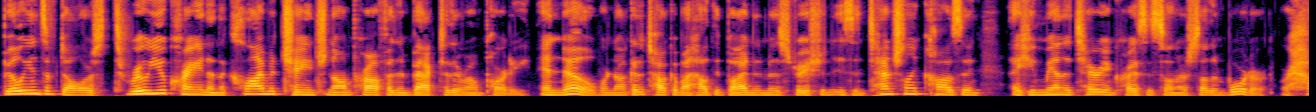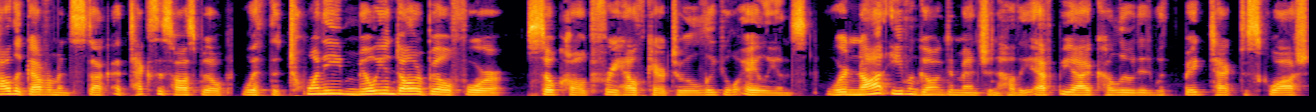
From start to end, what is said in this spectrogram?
billions of dollars through Ukraine and the climate change nonprofit and back to their own party. And no, we're not going to talk about how the Biden administration is intentionally causing a humanitarian crisis on our southern border, or how the government stuck a Texas hospital with the $20 million bill for so called free healthcare to illegal aliens. We're not even going to mention how the FBI colluded with big tech to squash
